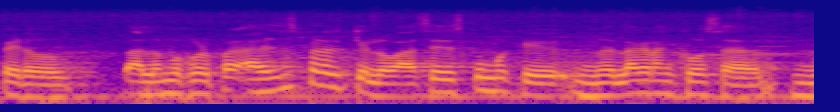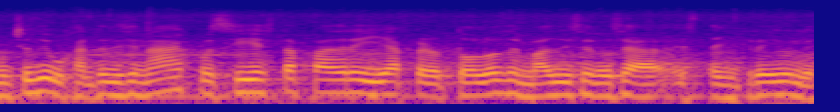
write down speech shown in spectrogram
pero a lo mejor a veces para el que lo hace es como que no es la gran cosa. Muchos dibujantes dicen, ah, pues sí, está padre y ya, pero todos los demás dicen, o sea, está increíble.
